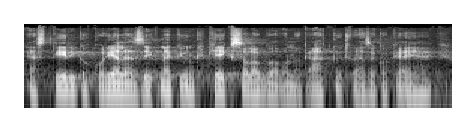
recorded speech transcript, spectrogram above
ezt kérik, akkor jelezzék nekünk, kék szalaggal vannak átkötve ezek a kelyhek.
